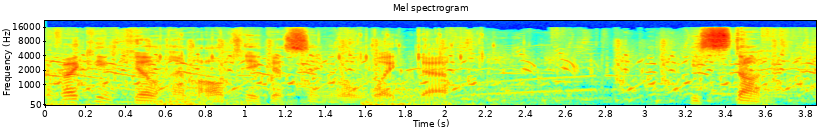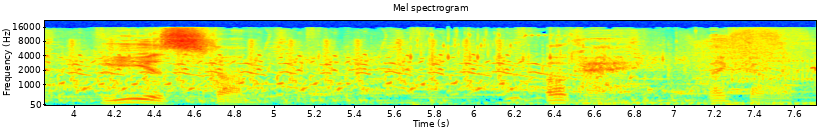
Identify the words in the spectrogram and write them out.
if I can kill him, I'll take a single white death. He's stunned. He is stunned. Okay, thank god.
